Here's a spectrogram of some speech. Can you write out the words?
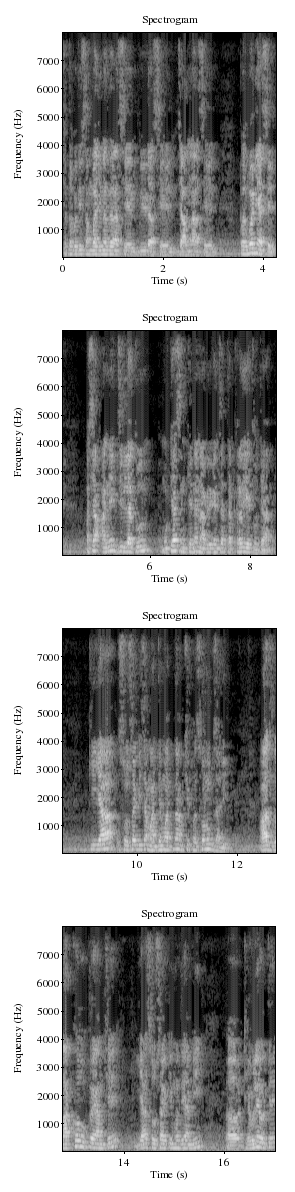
छत्रपती संभाजीनगर असेल बीड असेल जालना असेल परभणी असेल अशा अनेक जिल्ह्यातून मोठ्या संख्येने नागरिकांच्या तक्रारी येत होत्या की या सोसायटीच्या माध्यमातून आमची फसवणूक झाली. आज लाखो रुपये आमचे या सोसायटीमध्ये आम्ही ठेवले होते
